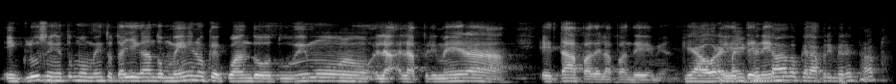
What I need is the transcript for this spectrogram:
Incluso en estos momentos está llegando menos que cuando tuvimos la, la primera etapa de la pandemia. Que ahora hay más eh, infectados que la primera etapa.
